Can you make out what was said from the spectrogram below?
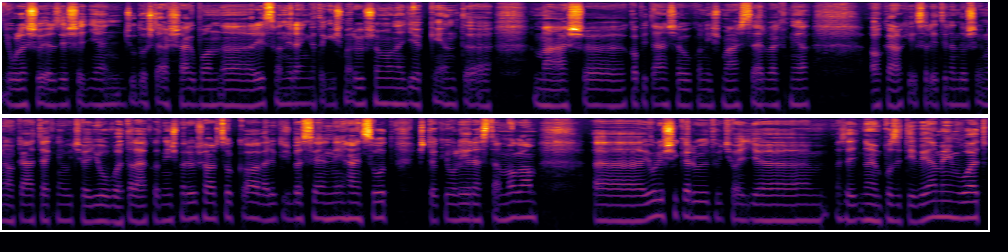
jó leső érzés egy ilyen judos társágban részt venni, rengeteg ismerősöm van egyébként más kapitányságokon is, más szerveknél, akár készeléti rendőrségnél, akár teknél, úgyhogy jó volt találkozni ismerős arcokkal, velük is beszélni néhány szót, és tök jól éreztem magam. Jól is sikerült, úgyhogy ez egy nagyon pozitív élmény volt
